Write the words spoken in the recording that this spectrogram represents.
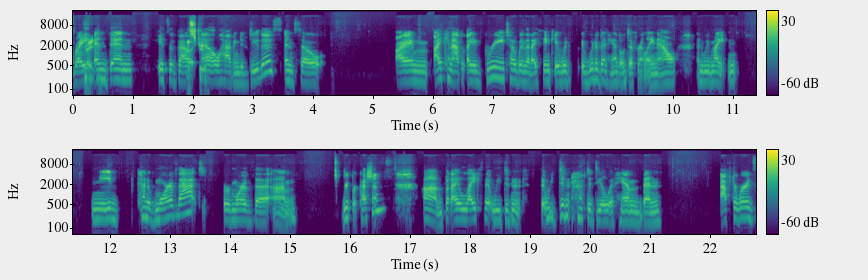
right? Right. And then it's about Elle having to do this, and so I'm I can I agree, Tobin, that I think it would it would have been handled differently now, and we might n- need kind of more of that or more of the um, repercussions. Um, but I liked that we didn't that we didn't have to deal with him then afterwards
